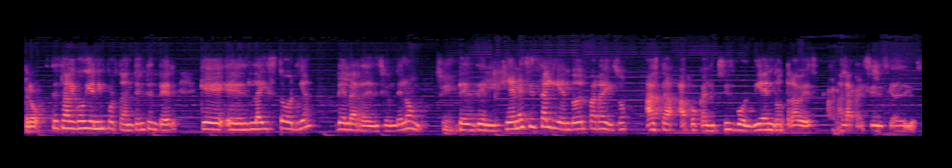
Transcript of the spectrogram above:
Pero es algo bien importante entender que es la historia de la redención del hombre. sí, Desde el Génesis saliendo del paraíso hasta Apocalipsis volviendo otra vez a la presencia de Dios.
